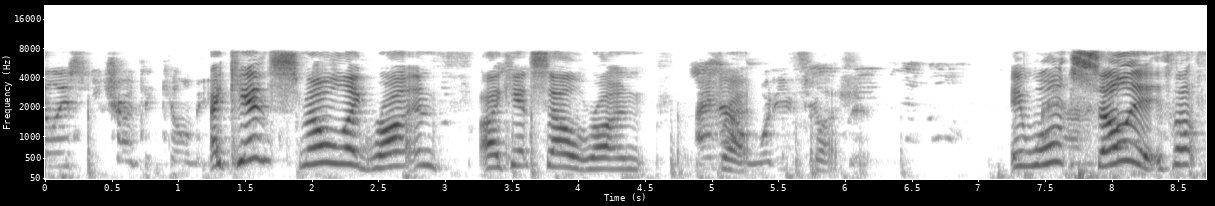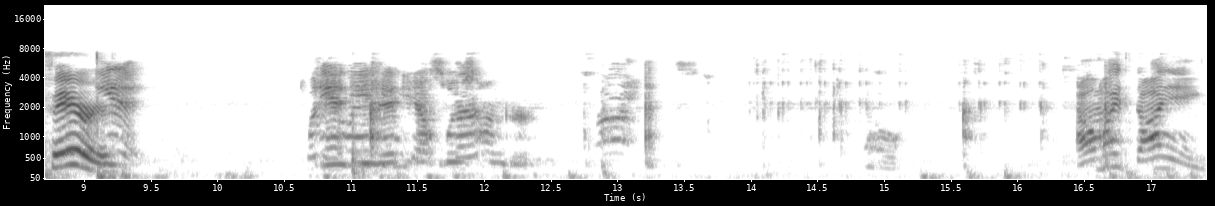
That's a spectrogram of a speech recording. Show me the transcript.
Achilles, you tried to kill me. I can't smell like rotten. f- I can't sell rotten. I know. fret- What do you do? with it? It won't sell it. It's not fair. Eat it. What do Can't you eat eat, it. You don't lose hunger. Uh-oh. How am I dying?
